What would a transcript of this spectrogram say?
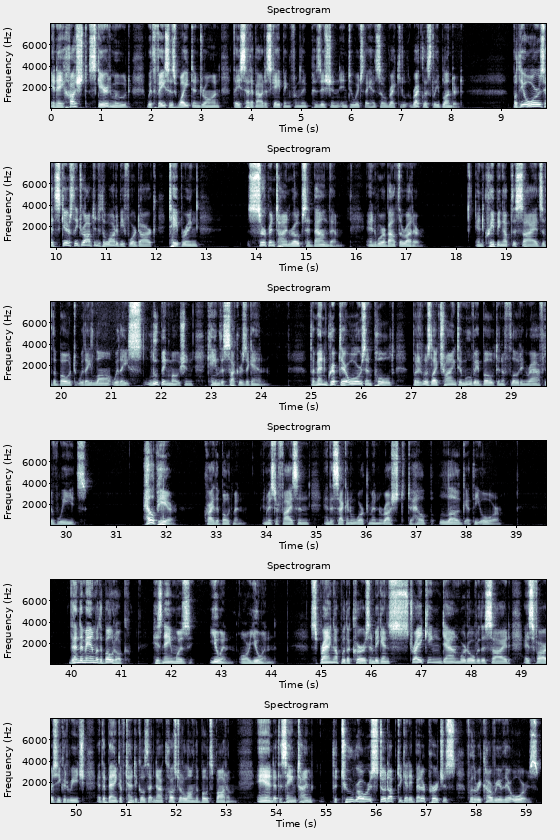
In a hushed, scared mood, with faces white and drawn, they set about escaping from the position into which they had so rec- recklessly blundered. But the oars had scarcely dropped into the water before dark, tapering serpentine ropes had bound them, and were about the rudder. And creeping up the sides of the boat with a long, with a looping motion, came the suckers again. The men gripped their oars and pulled, but it was like trying to move a boat in a floating raft of weeds. Help here! cried the boatman, and Mr. Fison and the second workman rushed to help lug at the oar. Then the man with the boat hook, his name was Ewan, or Ewan, sprang up with a curse and began striking downward over the side as far as he could reach at the bank of tentacles that now clustered along the boat's bottom, and at the same time the two rowers stood up to get a better purchase for the recovery of their oars.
